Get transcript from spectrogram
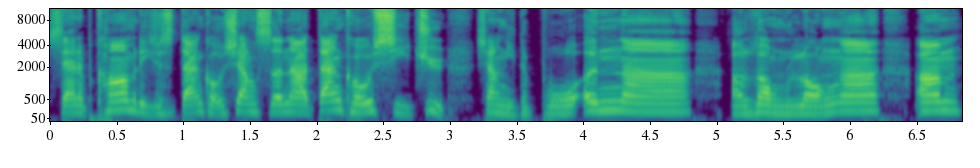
stand up comedy 就是单口相声啊，单口喜剧，像你的伯恩呐，呃，龙龙啊，嗯。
